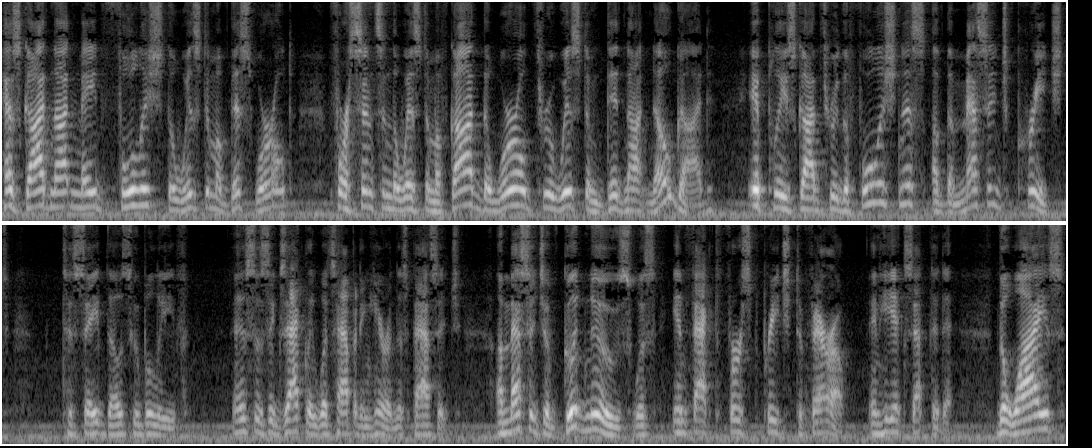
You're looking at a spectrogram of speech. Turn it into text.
Has God not made foolish the wisdom of this world? For since in the wisdom of God the world through wisdom did not know God, it pleased God through the foolishness of the message preached to save those who believe. And this is exactly what's happening here in this passage. A message of good news was, in fact, first preached to Pharaoh, and he accepted it. The wise,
